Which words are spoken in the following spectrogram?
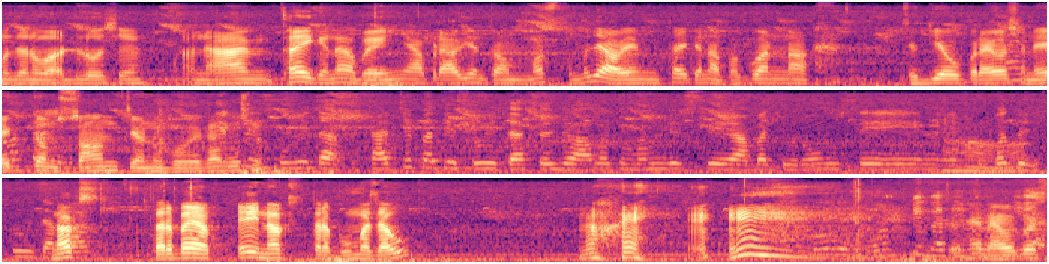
મજાનો વાડલો છે. અને આમ થાય કે ના ભાઈ અહીંયા આપણે આવીએ ને તો આમ મસ્ત મજા આવે. એમ થાય કે ના ભગવાનના જગ્યા ઉપર આવ્યો છે ને એકદમ શાંતિ અનુભવે કાં કે સુવિધા સાચી બધી સુવિધા છે. જો આ બાજુ મંદિર છે આ બાજુ રૂમ છે ને. બધી સુવિધા નક્ષ તારે ભાઈ એ નક્ષ તારા ભૂમા જવું? હે ને હવે બસ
